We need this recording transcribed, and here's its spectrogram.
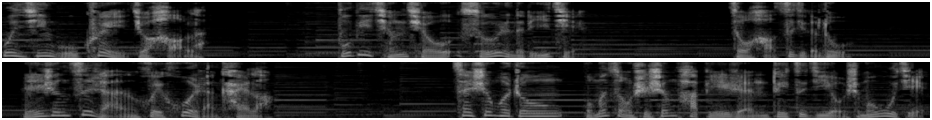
问心无愧就好了。不必强求所有人的理解，走好自己的路，人生自然会豁然开朗。在生活中，我们总是生怕别人对自己有什么误解，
